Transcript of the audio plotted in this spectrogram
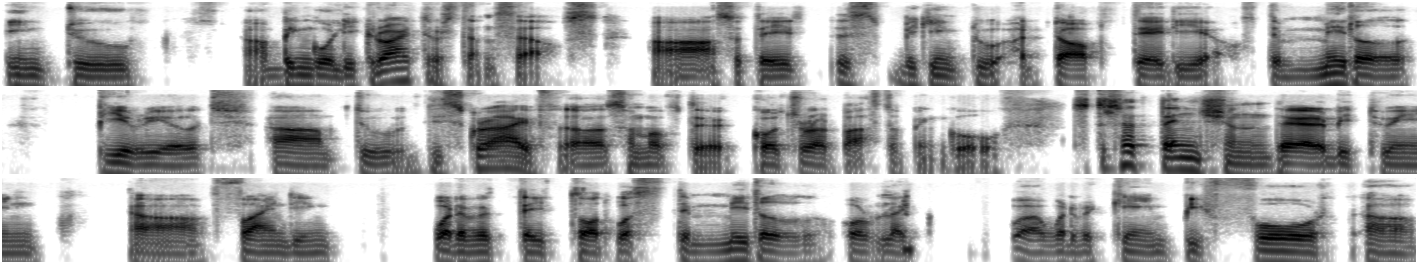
into uh, Bengali writers themselves. Uh, so they begin to adopt the idea of the middle period um, to describe uh, some of the cultural past of Bengal. So there's a tension there between uh, finding whatever they thought was the middle or like whatever came before uh,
